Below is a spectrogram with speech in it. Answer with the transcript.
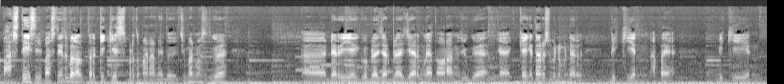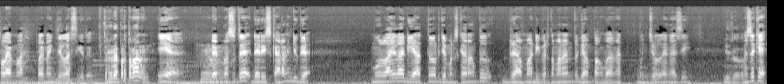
pasti sih pasti itu bakal terkikis pertemanan itu cuman maksud gue eh, dari gue belajar belajar ngeliat orang juga kayak kayak kita harus bener-bener bikin apa ya bikin plan lah plan yang jelas gitu Terhadap pertemanan? iya Hmm. dan maksudnya dari sekarang juga mulailah diatur zaman sekarang tuh drama di pertemanan tuh gampang banget muncul ya nggak sih Gitu. maksudnya kayak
